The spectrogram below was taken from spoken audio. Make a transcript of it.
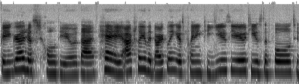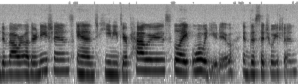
Bangra just told you that, hey, actually the Darkling is planning to use you, to use the Fold to devour other nations, and he needs your powers, like, what would you do in this situation?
